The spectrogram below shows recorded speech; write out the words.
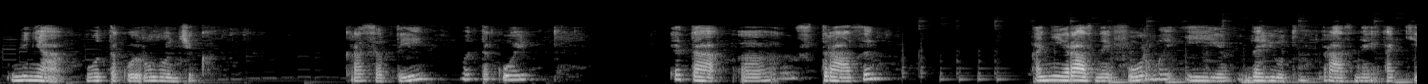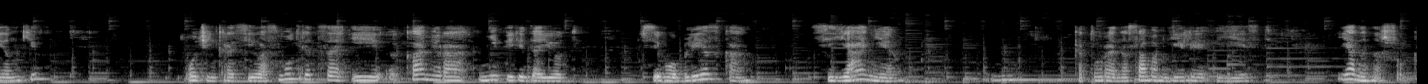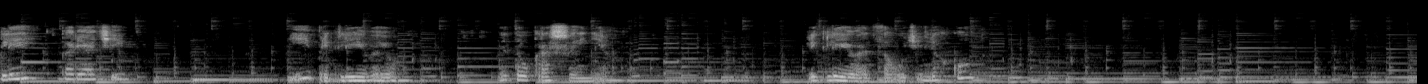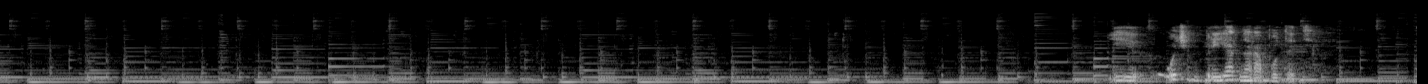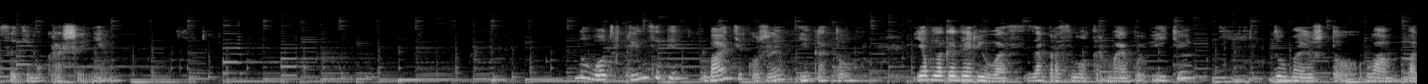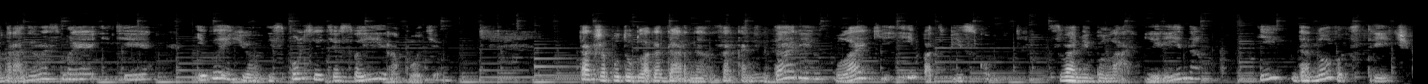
У меня вот такой рулончик красоты. Вот такой. Это э, стразы. Они разные формы и дают разные оттенки. Очень красиво смотрятся и камера не передает всего блеска, сияния которая на самом деле есть. Я наношу клей горячий и приклеиваю это украшение. Приклеивается очень легко. Очень приятно работать с этим украшением. Ну вот, в принципе, бантик уже и готов. Я благодарю вас за просмотр моего видео. Думаю, что вам понравилась моя идея и вы ее используете в своей работе. Также буду благодарна за комментарии, лайки и подписку. С вами была Ирина и до новых встреч!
